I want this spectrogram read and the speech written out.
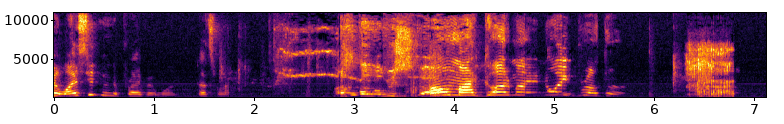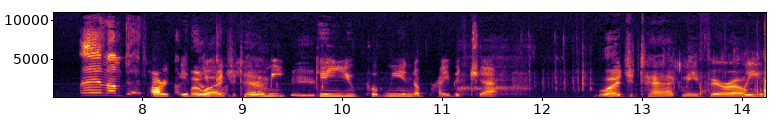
Yeah, why is he doing the private one? That's why. Oh my god, my annoying brother! And I'm dead. Park, if Why- you why'd can you hear tag me, me? can you put me in the private chat, Why'd you tag me, Pharaoh? please?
